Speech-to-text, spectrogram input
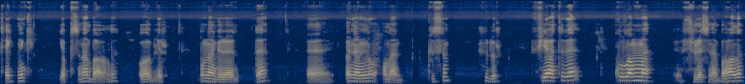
teknik yapısına bağlı olabilir. Buna göre de e, önemli olan kısım şudur. Fiyatı ve kullanma e, süresine bağlı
